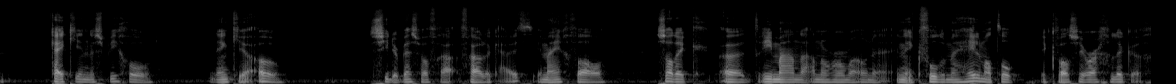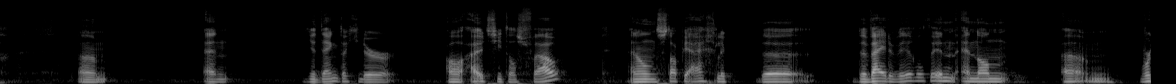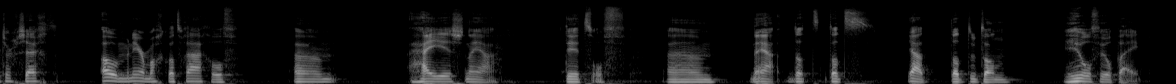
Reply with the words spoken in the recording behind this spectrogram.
kijk je in de spiegel en denk je, oh, ik zie er best wel vrou- vrouwelijk uit. In mijn geval zat ik eh, drie maanden aan de hormonen en ik voelde me helemaal top. Ik was heel erg gelukkig. Ehm, en je denkt dat je er al uitziet als vrouw. En dan stap je eigenlijk de, de wijde wereld in. En dan ehm, wordt er gezegd: Oh, meneer, mag ik wat vragen? Of ehm, hij is, nou ja, dit. Of ehm, nou ja, dat, dat, ja, dat doet dan heel veel pijn.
